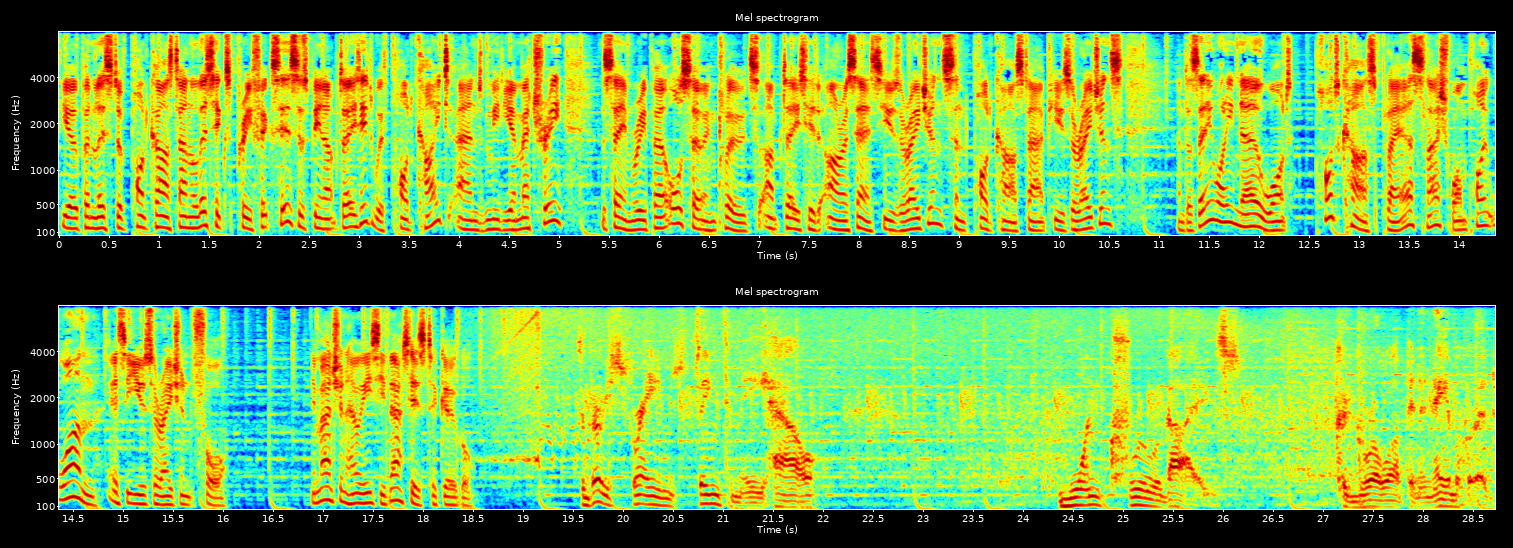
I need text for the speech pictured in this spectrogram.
The open list of podcast analytics prefixes has been updated with Podkite and Médiamétrie. The same repo also includes updated RSS user agents and podcast app user agents. And does anybody know what Podcast Player slash 1.1 is a user agent for? Imagine how easy that is to Google. It's a very strange thing to me how one crew of guys could grow up in a neighborhood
